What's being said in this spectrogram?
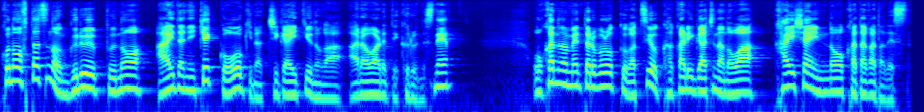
この二つのグループの間に結構大きな違いっていうのが現れてくるんですね。お金のメンタルブロックが強くかかりがちなのは会社員の方々です。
